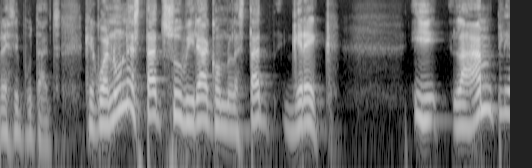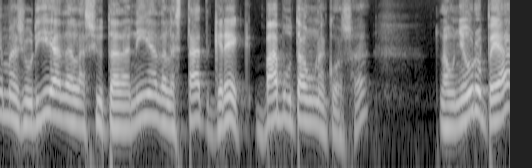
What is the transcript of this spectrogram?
tres diputats, que quan un estat sobirà com l'estat grec i la àmplia majoria de la ciutadania de l'estat grec va votar una cosa, la Unió Europea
